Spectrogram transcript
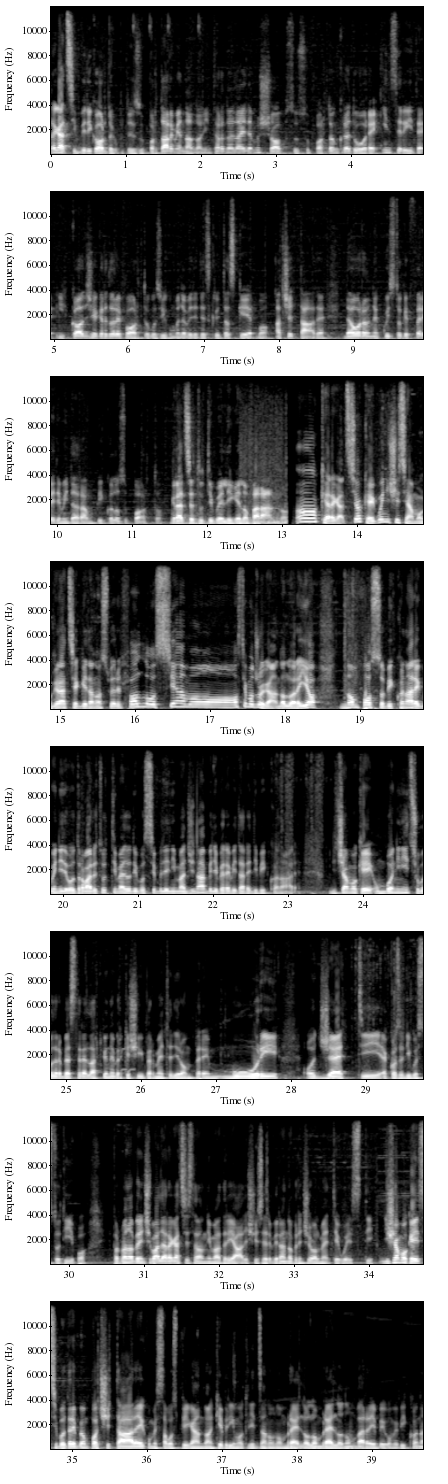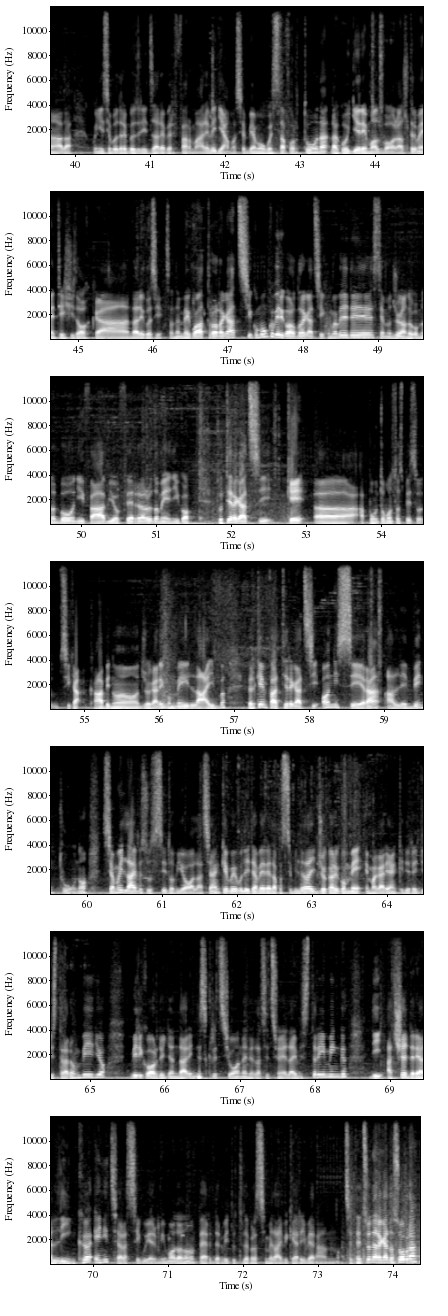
Ragazzi vi ricordo che potete supportarmi andando all'interno dell'item shop su supporto a un creatore, inserite il codice creatore forte così come lo vedete scritto a schermo, accettate, da ora ogni acquisto che farete mi darà un piccolo supporto. Grazie a tutti quelli che lo faranno. Ok ragazzi, ok, quindi ci siamo, grazie a Gaetano per il follow, siamo... stiamo giocando. Allora, io non posso picconare, quindi devo trovare tutti i metodi possibili e inimmaginabili per evitare di picconare. Diciamo che un buon inizio potrebbe essere l'arpione perché ci permette di rompere muri, oggetti e cose di questo tipo. Il problema principale ragazzi saranno i materiali, ci serviranno principalmente questi. Diciamo che si potrebbe un po' cittare, come stavo spiegando anche prima, utilizzando un ombrello. L'ombrello non varrebbe come picconata, quindi si potrebbe utilizzare per farmare. Vediamo se abbiamo questa fortuna la coglieremo al volo Altrimenti ci tocca andare così. Stanno M4 ragazzi. Comunque vi ricordo ragazzi Come vedete stiamo giocando con Noboni, Fabio, Ferraro, Domenico. Tutti i ragazzi che uh, appunto molto spesso si ca capitano a giocare con me in live Perché infatti ragazzi ogni sera alle 21 siamo in live sul sito Viola. Se anche voi volete avere la possibilità di giocare con me e magari anche di registrare un video Vi ricordo di andare in descrizione nella sezione live streaming Di accedere al link e iniziare a seguirmi In modo da non perdervi tutte le prossime live che arriveranno. Arriveranno Attenzione raga da sopra?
